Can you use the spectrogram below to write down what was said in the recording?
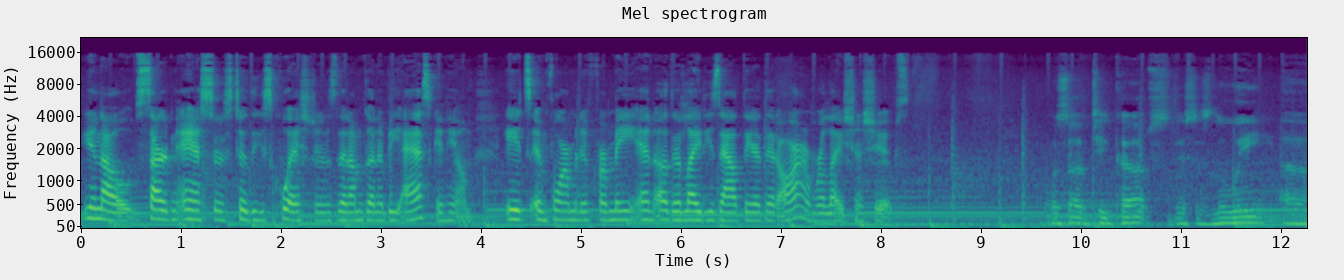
you know, certain answers to these questions that I'm going to be asking him. It's informative for me and other ladies out there that are in relationships. What's up, teacups? This is Louis, uh,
